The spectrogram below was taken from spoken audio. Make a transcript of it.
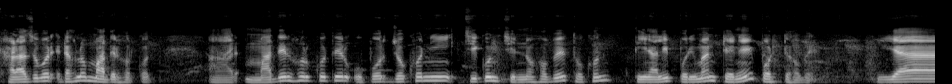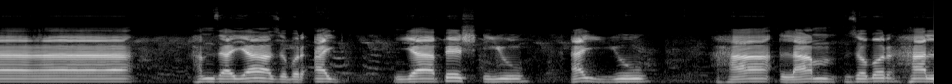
খাড়া জবর এটা হলো মাদের হরকত আর মাদের হরকতের উপর যখনই চিকুন চিহ্ন হবে তখন তিন আলিফ পরিমাণ টেনে পড়তে হবে ইয়া হামজা ইয়া জবর আই ইয়া পেশ ইউ আই ইউ হা লাম জবর হাল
